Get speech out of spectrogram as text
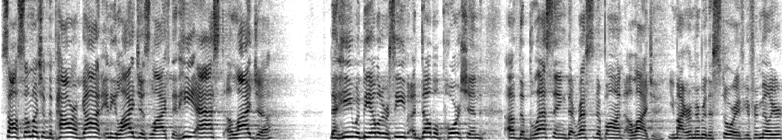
saw so much of the power of God in Elijah's life that he asked Elijah that he would be able to receive a double portion of the blessing that rested upon Elijah. You might remember this story if you're familiar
